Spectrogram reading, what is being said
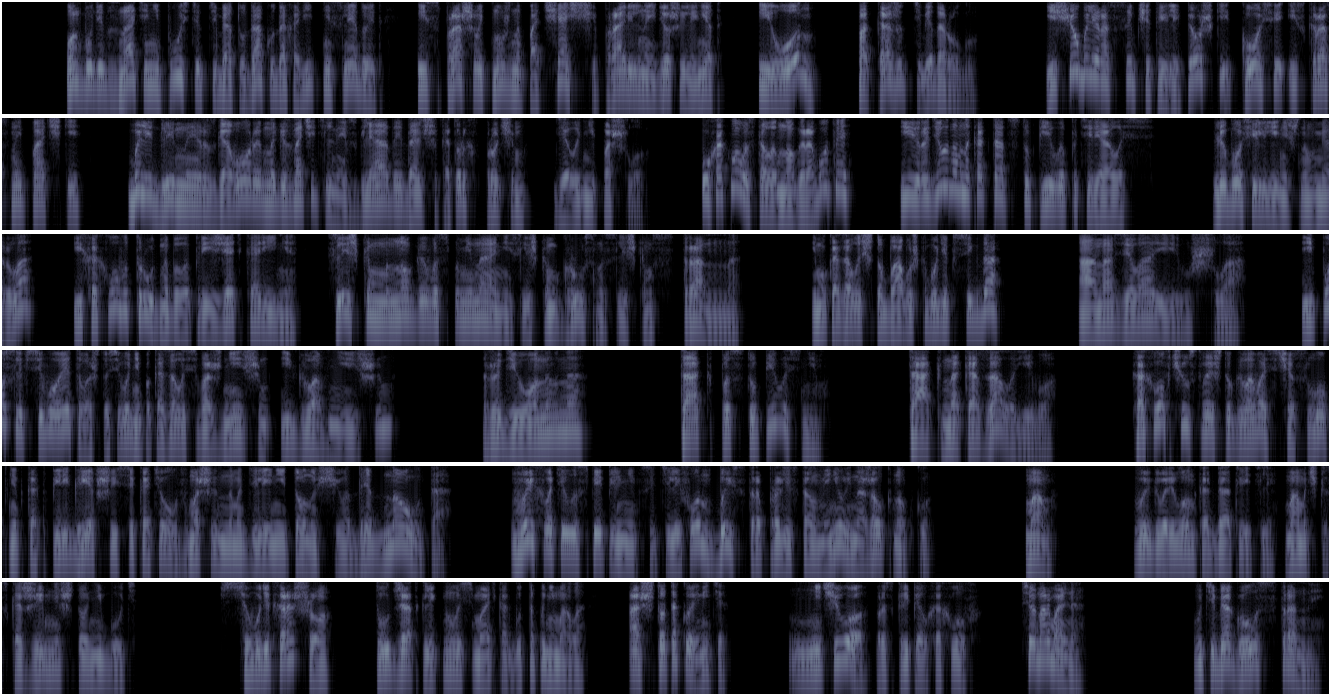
Он будет знать и не пустит тебя туда, куда ходить не следует, и спрашивать нужно почаще, правильно идешь или нет, и он покажет тебе дорогу. Еще были рассыпчатые лепешки, кофе из красной пачки, были длинные разговоры, многозначительные взгляды, дальше которых, впрочем, дело не пошло. У Хохлова стало много работы, и Родионовна как-то отступила, потерялась. Любовь Ильинична умерла, и Хохлову трудно было приезжать к Арине. Слишком много воспоминаний, слишком грустно, слишком странно. Ему казалось, что бабушка будет всегда, а она взяла и ушла. И после всего этого, что сегодня показалось важнейшим и главнейшим, Родионовна так поступила с ним, так наказала его. Хохлов, чувствуя, что голова сейчас лопнет, как перегревшийся котел в машинном отделении тонущего дредноута, выхватил из пепельницы телефон, быстро пролистал меню и нажал кнопку. «Мам», — выговорил он, когда ответили, — «мамочка, скажи мне что-нибудь». «Все будет хорошо», — тут же откликнулась мать, как будто понимала. «А что такое, Митя?» «Ничего», — проскрипел Хохлов. «Все нормально». «У тебя голос странный.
